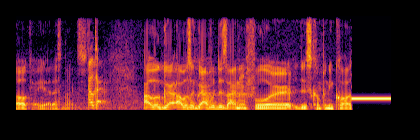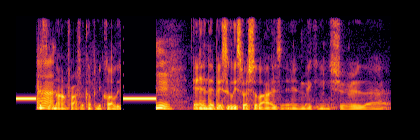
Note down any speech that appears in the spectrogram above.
Oh, okay. Yeah, that's nice. Okay. I was gra- I was a graphic designer for this company called. It's Uh-huh. a nonprofit company called. Hmm. And they basically specialize in making sure that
